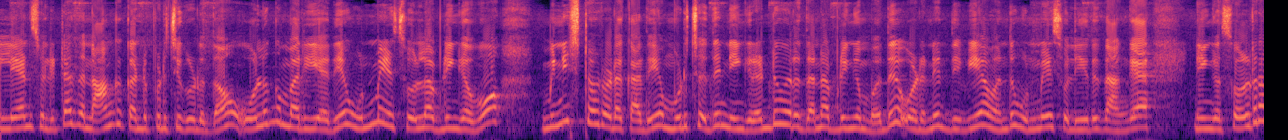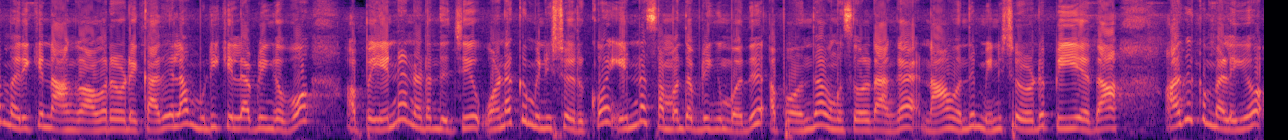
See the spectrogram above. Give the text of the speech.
இல்லையான்னு சொல்லிட்டு அதை நாங்கள் கண்டுபிடிச்சி கொடுத்தோம். ஒழுங்கு மரியாதையை உண்மையை சொல்லு அப்படிங்கவும் மினிஸ்டரோட கதையை முடிச்சது நீங்கள் ரெண்டு பேரும் தானே அப்படிங்கும்போது உடனே திவ்யா வந்து உண்மையை சொல்லியிருந்தாங்க. நீங்கள் சொல்கிற மாதிரிக்கு நாங்கள் அவருடைய கதையெல்லாம் முடிக்கல அப்படிங்கவும் அப்போ என்ன நடந்துச்சு? உனக்கு மினிஸ்டருக்கும் என்ன சம்மந்தம் அப்படிங்கும்போது அப்போ வந்து அவங்க சொல்கிறாங்க நான் வந்து மினிஸ்டரோட பிஏ தான். அதுக்கு மேலேயும்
